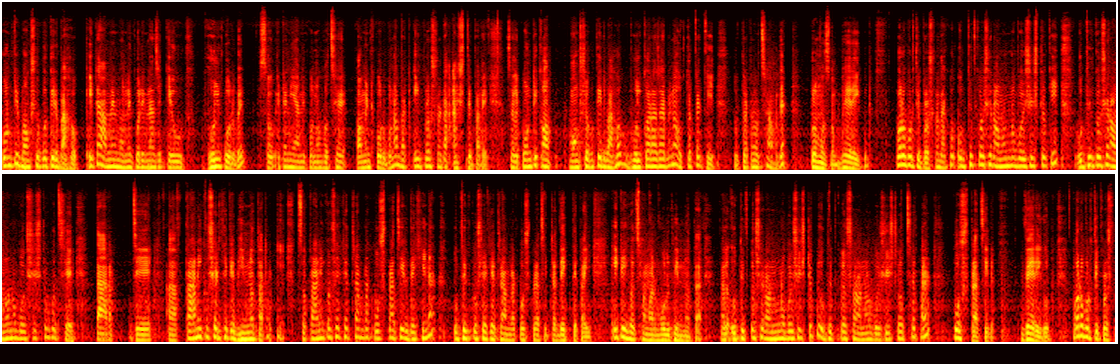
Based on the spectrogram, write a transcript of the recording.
কোনটি বংশগতির বাহক? এটা আমি মনে করি না যে কেউ ভুল করবে সো এটা নিয়ে আমি কোনো হচ্ছে কমেন্ট করব না বাট এই প্রশ্নটা আসতে পারে। তাহলে কোনটি বংশগতির বাহক? ভুল করা যাবে না। উত্তরটা কি? উত্তরটা হচ্ছে আমাদের ক্রোমোজোম। ভেরি গুড পরবর্তী প্রশ্ন, দেখো, উদ্ভিদ কোষের অনন্য বৈশিষ্ট্য কি? উদ্ভিদ কোষের অনন্য বৈশিষ্ট্য হচ্ছে তার যে প্রাণী কোষের থেকে ভিন্নতাটা কি? সো প্রাণী কোষের ক্ষেত্রে আমরা কোষ প্রাচীর দেখি না? উদ্ভিদ কোষের ক্ষেত্রে আমরা কোষ প্রাচীরটা দেখতে পাই। এটাই হচ্ছে আমার মূল ভিন্নতা। তাহলে উদ্ভিদ কোষের অনন্য বৈশিষ্ট্য কি? উদ্ভিদ কোষের অনন্য বৈশিষ্ট্য হচ্ছে তার কোষ প্রাচীর। ভেরি গুড পরবর্তী প্রশ্ন,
